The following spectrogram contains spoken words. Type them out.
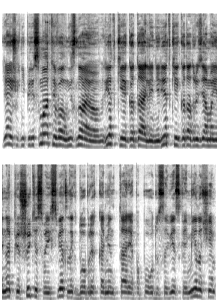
Я еще их не пересматривал, не знаю, редкие года или не редкие года, друзья мои, напишите своих светлых, добрых комментариев по поводу советской мелочи,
